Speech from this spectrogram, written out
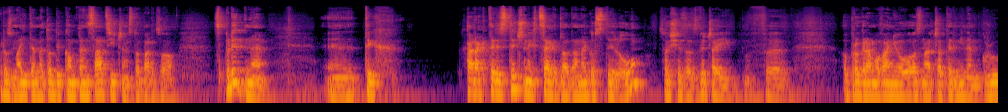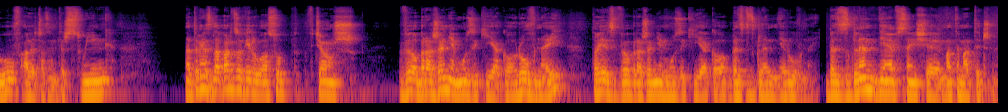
rozmaite metody kompensacji, często bardzo sprytne, y, tych charakterystycznych cech dla danego stylu, co się zazwyczaj w oprogramowaniu oznacza terminem groove, ale czasem też swing – Natomiast dla bardzo wielu osób wciąż wyobrażenie muzyki jako równej to jest wyobrażenie muzyki jako bezwzględnie równej. Bezwzględnie w sensie matematycznym.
